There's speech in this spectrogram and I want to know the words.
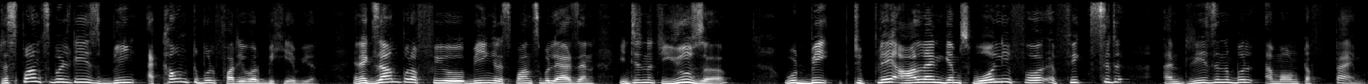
Responsibility is being accountable for your behavior. An example of you being responsible as an internet user would be to play online games only for a fixed and reasonable amount of time.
